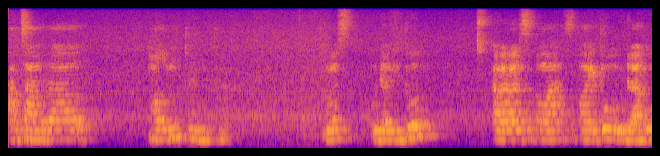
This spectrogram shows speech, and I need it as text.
acara malam itu gitu. Terus udah itu uh, setelah setelah itu udah aku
